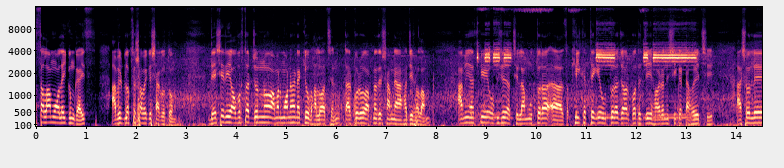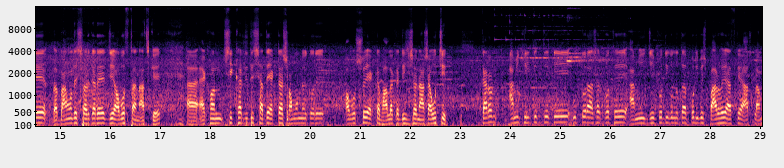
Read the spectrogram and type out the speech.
আসসালামু আলাইকুম গাইস আবির ব্লগসে সবাইকে স্বাগতম। দেশের এই অবস্থার জন্য আমার মনে হয় না কেউ ভালো আছেন। তারপরেও আপনাদের সামনে হাজির হলাম। আমি আজকে অফিসে যাচ্ছিলাম, উত্তরা খিলক্ষেত থেকে উত্তরা যাওয়ার পথে যে হয়রানির শিকারটা হয়েছি, আসলে বাংলাদেশ সরকারের যে অবস্থান আজকে এখন শিক্ষার্থীদের সাথে একটা সমন্বয় করে অবশ্যই একটা ভালো একটা ডিসিশন আসা উচিত। কারণ আমি খিলক্ষেত থেকে উত্তরা আসার পথে আমি যে প্রতিকূলতা পরিবেশ পার হয়ে আজকে আসলাম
